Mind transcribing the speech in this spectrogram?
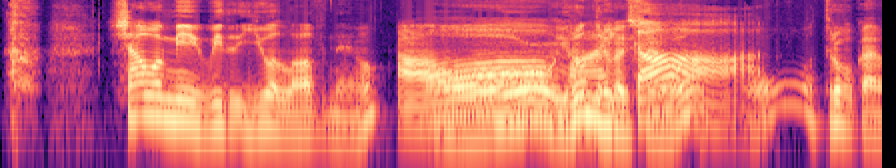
Shower me with your love네요. 아, 오, 이런 노래가 있어요. 오, 들어볼까요?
